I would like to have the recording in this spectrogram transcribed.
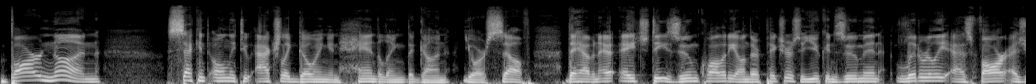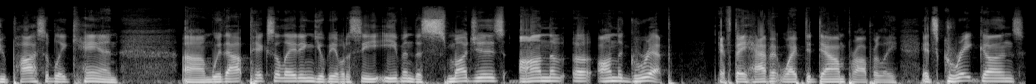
bar none second only to actually going and handling the gun yourself. They have an HD zoom quality on their pictures, so you can zoom in literally as far as you possibly can. Um, without pixelating, you'll be able to see even the smudges on the uh, on the grip if they haven't wiped it down properly. It's great guns,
